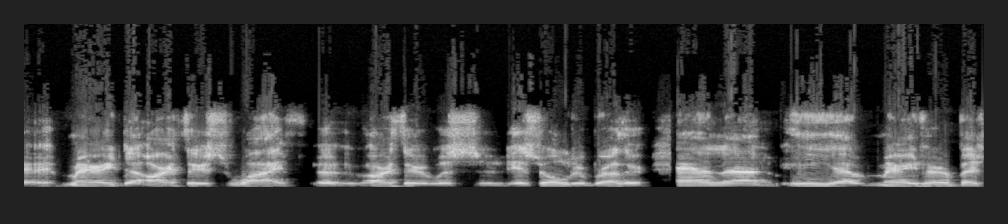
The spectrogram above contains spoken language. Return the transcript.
uh, married uh, Arthur's wife. Uh, Arthur was his older brother, and uh, he uh, married her, but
